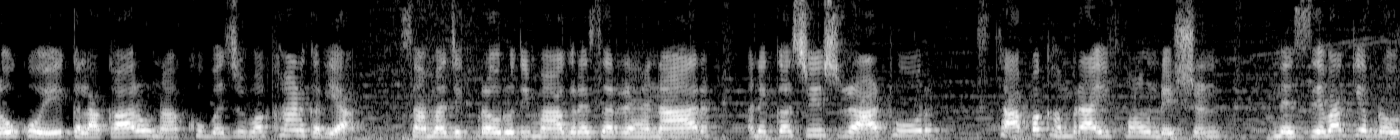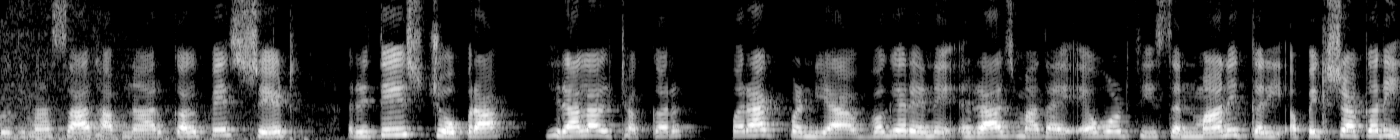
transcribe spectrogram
લોકોએ કલાકારોના ખૂબ જ વખાણ કર્યા. સામાજિક પ્રવૃત્તિમાં અગ્રેસર રહેનાર અને કશિશ રાઠોર સ્થાપક હમરાઈ ફાઉન્ડેશન ને સેવાકીય પ્રવૃત્તિમાં સાથ આપનાર કલ્પેશ શેઠ, રિતેશ ચોપરા, હીરાલાલ ઠક્કર, પરાગ પંડ્યા વગેરેને રાજમાતાએ એવોર્ડથી સન્માનિત કરી અપેક્ષા કરી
